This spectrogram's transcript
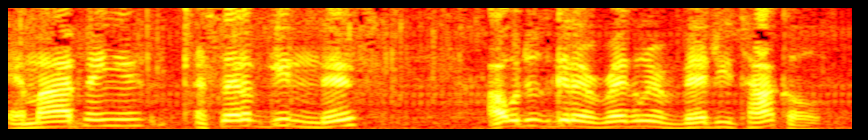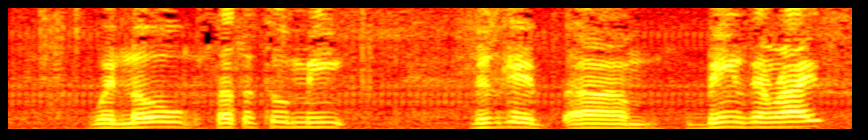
In my opinion, instead of getting this, I would just get a regular veggie taco with no substitute meat. Just get um, beans and rice,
